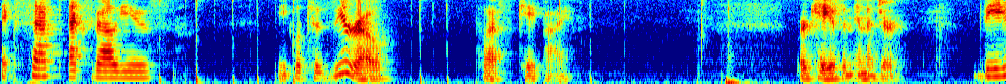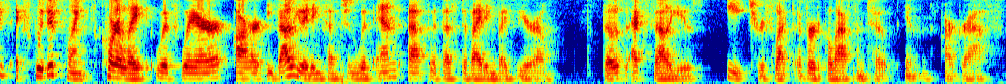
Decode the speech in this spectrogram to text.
except x values equal to 0 plus k pi, where k is an integer. These excluded points correlate with where our evaluating function would end up with us dividing by zero. Those x values each reflect a vertical asymptote in our graph.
